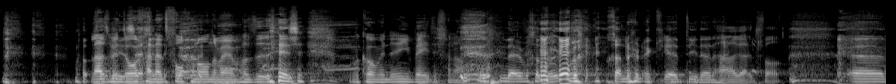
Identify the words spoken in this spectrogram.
Laten we doorgaan zeggen? naar het volgende onderwerp, want we komen er niet beter vanaf. Nee, we gaan door, we gaan door naar creatine en haaruitval. Ehm,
